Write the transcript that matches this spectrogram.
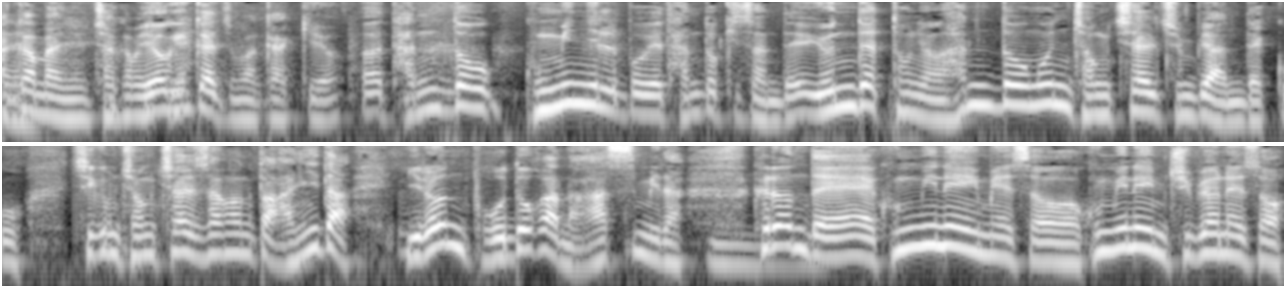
잠깐만요. 잠깐만. 여기까지만 갈게요. 어, 단독, 국민일보의 단독 기사인데, 윤 대통령 한동훈 정치할 준비 안 됐고, 지금 정치할 상황도 아니다. 이런 보도가 나왔습니다. 그런데 국민의힘에서, 국민의힘 주변에서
